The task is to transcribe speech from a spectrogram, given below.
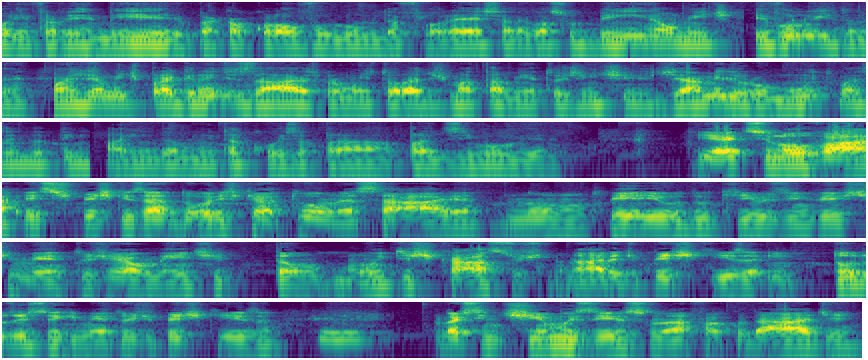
por infravermelho para calcular o volume da floresta, é um negócio bem realmente evoluído, né? Mas realmente para grandes áreas, para monitorar desmatamento, a gente já melhorou muito, mas ainda tem ainda muita coisa para desenvolver. Né? E é de se louvar esses pesquisadores que atuam nessa área num período que os investimentos realmente estão muito escassos na área de pesquisa, em todos os segmentos de pesquisa. Hum. Nós sentimos isso na faculdade,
